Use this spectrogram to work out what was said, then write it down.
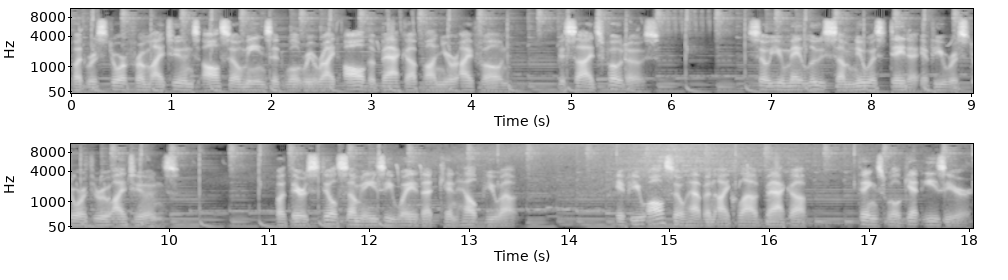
but restore from iTunes also means it will rewrite all the backup on your iPhone, besides photos. So you may lose some newest data if you restore through iTunes. But there's still some easy way that can help you out. If you also have an iCloud backup, things will get easier.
